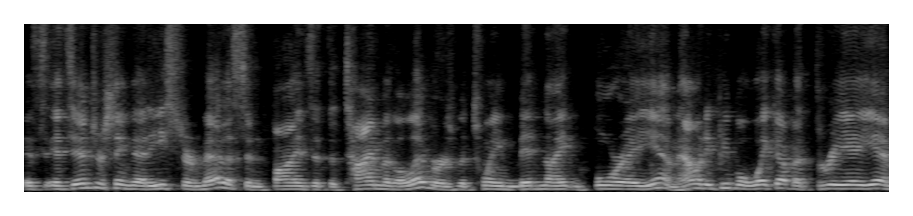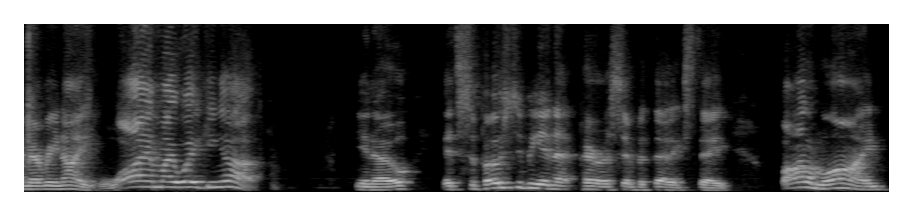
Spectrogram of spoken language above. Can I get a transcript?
it's, it's interesting that Eastern medicine finds that the time of the liver is between midnight and 4 a.m. How many people wake up at 3 a.m. every night? Why am I waking up? You know, it's supposed to be in that parasympathetic state bottom line,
